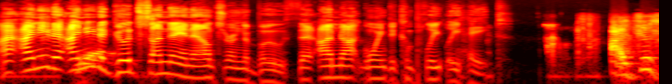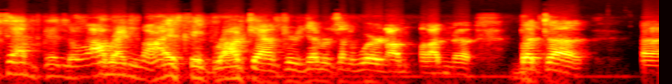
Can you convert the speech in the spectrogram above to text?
I, I need a, I need a good Sunday announcer in the booth that I'm not going to completely hate. I just haven't been. Already the highest paid broadcaster has never said a word on on. Uh, but uh, uh,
